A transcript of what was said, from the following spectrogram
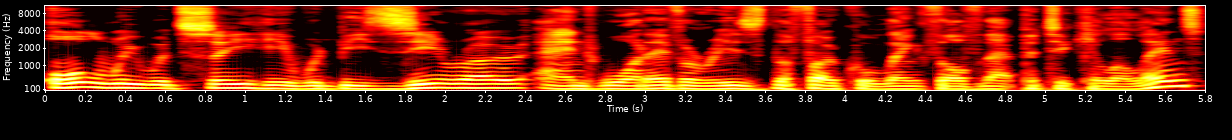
all we would see here would be zero and whatever is the focal length of that particular lens.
